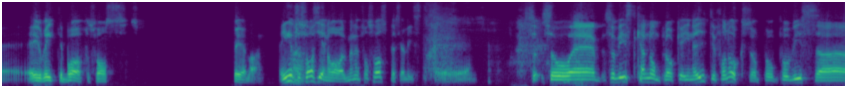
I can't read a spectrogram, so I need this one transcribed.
eh, är ju riktigt bra försvarsspelare. Ingen ja. försvarsgeneral men en försvarsspecialist. Eh, så, så, eh, så, visst kan de plocka in utifrån också på, på vissa,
